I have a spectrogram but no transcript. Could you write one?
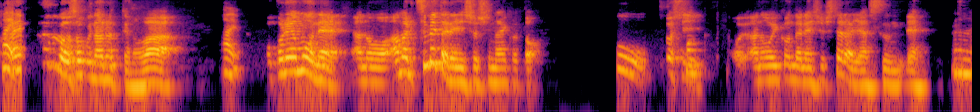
はいタイムが遅くなるっていうのは、はいこれはもうねあの、あまり詰めた練習をしないこと。ほ少しはいあの追い込んだ練習したら休んで、う。うんうん。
